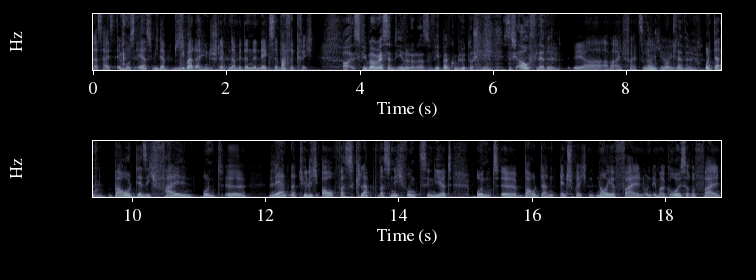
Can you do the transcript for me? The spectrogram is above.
Das heißt, er muss erst wieder Biber dahin schleppen, damit er eine nächste Waffe kriegt. Oh, ist wie bei Resident Evil oder so, wie beim Computerspiel. Sich aufleveln. Ja, aber einfallsreich. Und leveln. Und dann baut der sich Fallen und äh, lernt natürlich auch, was klappt, was nicht funktioniert und äh, baut dann entsprechend neue Fallen und immer größere Fallen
